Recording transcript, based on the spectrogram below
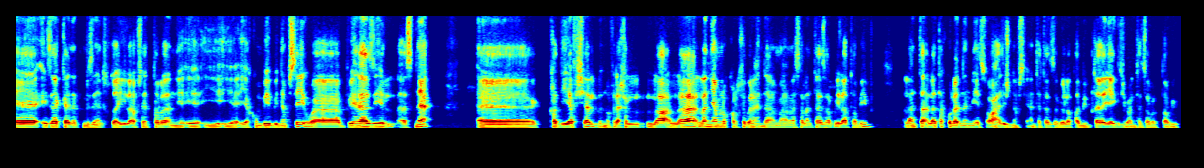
آه، إذا كانت ميزانيته ضئيلة سيضطر أن ي- ي- يقوم به بنفسه. وبهذه الأثناء آه، قد يفشل لأنه في الآخر لا, لا لن يملك الخبرة. عندما مثلا تذهب إلى طبيب ت- لا تقول أنني سأعالج نفسي. أنت تذهب إلى طبيب يجب أن تذهب الطبيب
